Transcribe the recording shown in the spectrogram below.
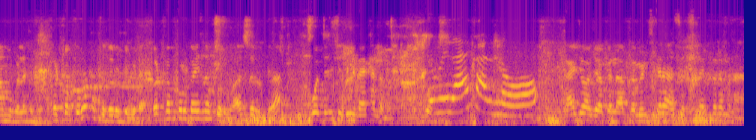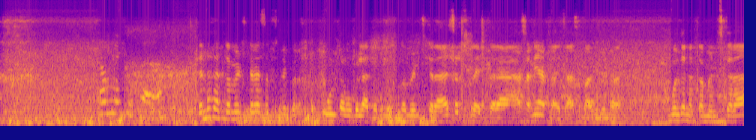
आम बोला सर कट नको करू फक्त धरून बेटा. कट नको करू काहीच नको करू. आज धरून ठेवा बोलते तुम्ही काय खाल्लं मग? काय जेव्हा जेव्हा केला? कमेंट्स करा सबस्क्राईब करा म्हणा. त्यांना सांग कमेंट्स करा सबस्क्राईब करा. उलटा मोबाईल आता कमेंट्स करा सबस्क्राईब करा. असा नाही आठवायचा असं बाजूला नाही बोलते ना कमेंट्स करा.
